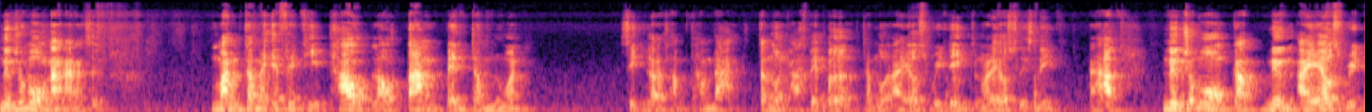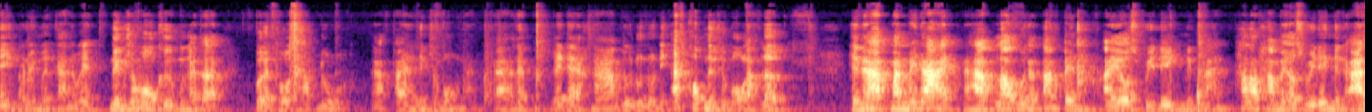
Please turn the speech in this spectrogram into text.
หนึ่งชั่วโมงนั่งอ่านหนังสือ มันจะไม่เอฟเฟกตีฟเท่าเราตั้งเป็นจำนวนสิ่งที่เราจะทำทำได้ จำนวน past paper จำนวน IELTS reading จำนวน IELTS listening นะครับหนึ่งชั่วโมงกับ 1 IELTS reading มันไม่เหมือนกันนะเว้ยหนึ่งชั่วโมงคือมึงอาจจะเปิดโทรศัพท์ดูนะภายในหนึ่งชั่วโมงนั้นอะอาจจะไปแดกน้ำดูนู่นดูนี่อะครบหนึ่งชั่วโมงละเลิกเห็นไหมครับ มันไม่ได้นะครับ เราควรจะตั้งเป็น IELTS reading 1 อัน ถ้าเราทำ IELTS reading 1 อัน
